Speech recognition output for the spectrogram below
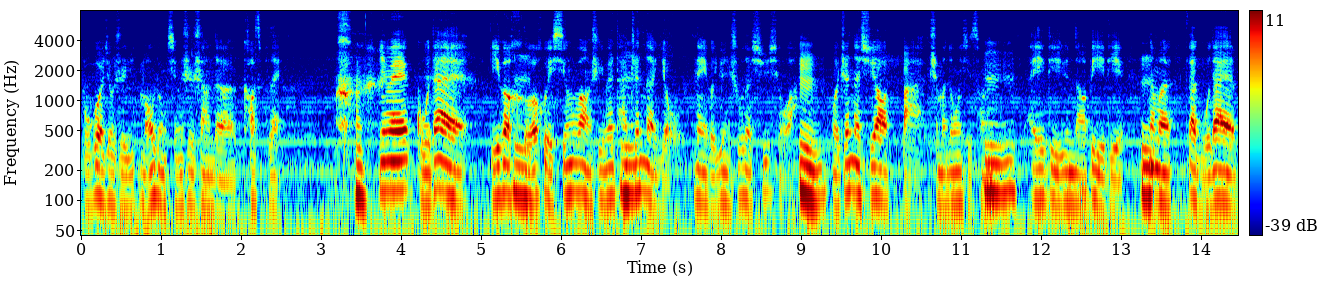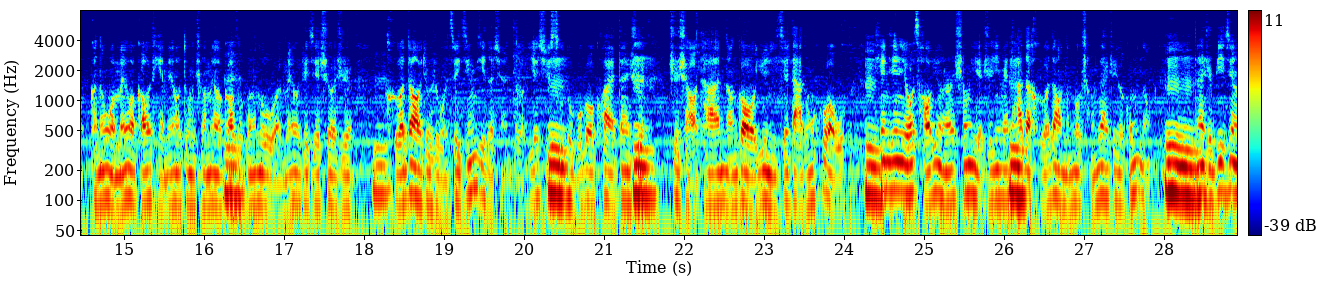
不过就是某种形式上的 cosplay，因为古代一个河会兴旺，是因为它真的有那个运输的需求啊。嗯，我真的需要把什么东西从嗯 A 地运到 B 地。嗯那么在古代，可能我没有高铁，没有动车，没有高速公路，我没有这些设施，嗯河道就是我最经济的选择。也许速度不够快，但是嗯至少它能够运一些大宗货物。嗯天津由漕运而生，也是因为它的河道能够承载这个功能。嗯，但是毕竟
